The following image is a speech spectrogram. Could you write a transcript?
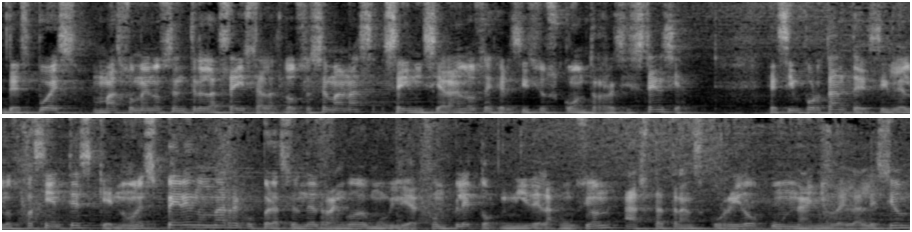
Después, más o menos entre las 6 a las 12 semanas, se iniciarán los ejercicios contra resistencia, es importante decirle a los pacientes que no esperen una recuperación del rango de movilidad completo ni de la función hasta transcurrido un año de la lesión.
